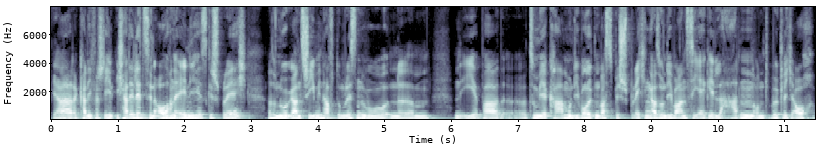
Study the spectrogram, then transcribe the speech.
Ja, da kann ich verstehen. Ich hatte letztens auch ein ähnliches Gespräch, also nur ganz schemenhaft umrissen, wo ein, ähm, ein Ehepaar äh, zu mir kam und die wollten was besprechen. Also und die waren sehr geladen und wirklich auch,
